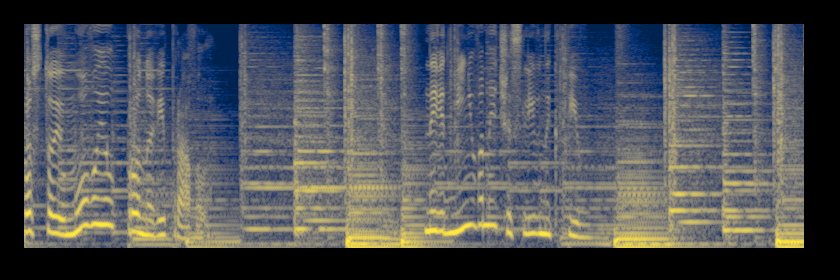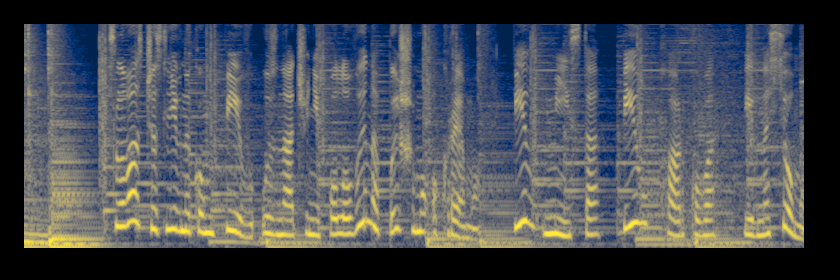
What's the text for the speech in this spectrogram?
Простою мовою про нові правила. Невідмінюваний числівник пів. Слова з числівником пів у значенні половина пишемо окремо: пів міста, пів Харкова, пів на сьому.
